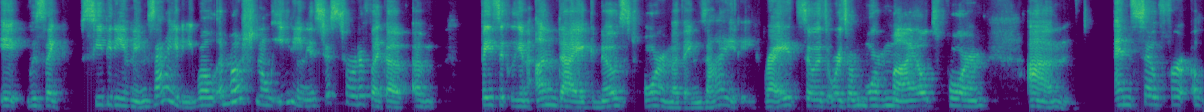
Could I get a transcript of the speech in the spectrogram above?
it was like CBD and anxiety. Well, emotional eating is just sort of like a, a basically an undiagnosed form of anxiety, right? So it's or it's a more mild form. Um, and so for a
